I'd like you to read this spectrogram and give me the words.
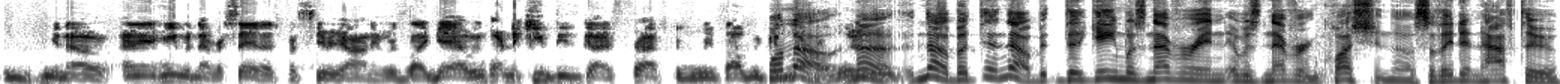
you know, and he would never say this, but Sirianni was like, "Yeah, we wanted to keep these guys fresh because we thought we could." Well, no, no, no, but no, but the game was never in. It was never in question though, so they didn't have to.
